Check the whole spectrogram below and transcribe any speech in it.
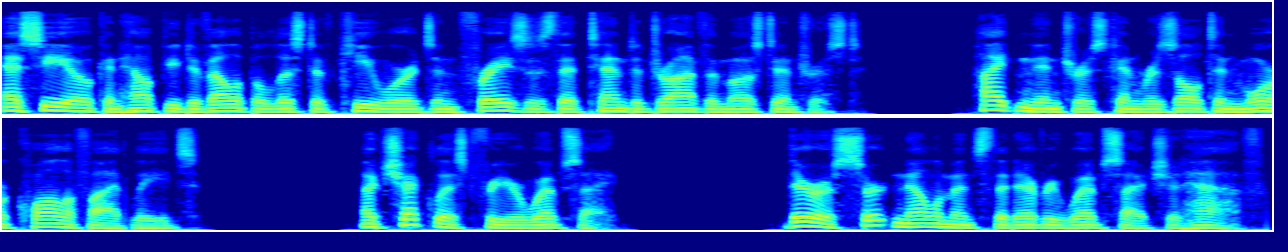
SEO can help you develop a list of keywords and phrases that tend to drive the most interest. Heightened interest can result in more qualified leads. A checklist for your website. There are certain elements that every website should have.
